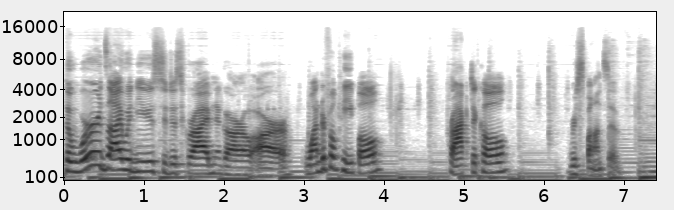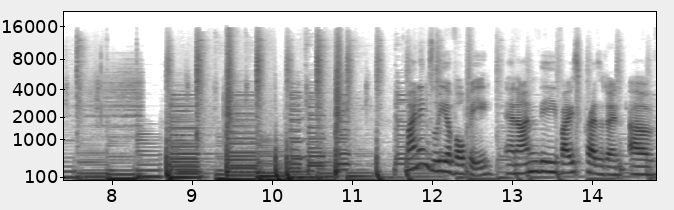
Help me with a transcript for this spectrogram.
The words I would use to describe Nagarro are wonderful people, practical, responsive. My name's Lea Volpe, and I'm the Vice President of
